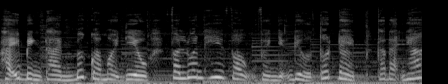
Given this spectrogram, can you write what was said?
Hãy bình thản bước qua mọi điều và luôn hy vọng về những điều tốt đẹp các bạn nhé.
